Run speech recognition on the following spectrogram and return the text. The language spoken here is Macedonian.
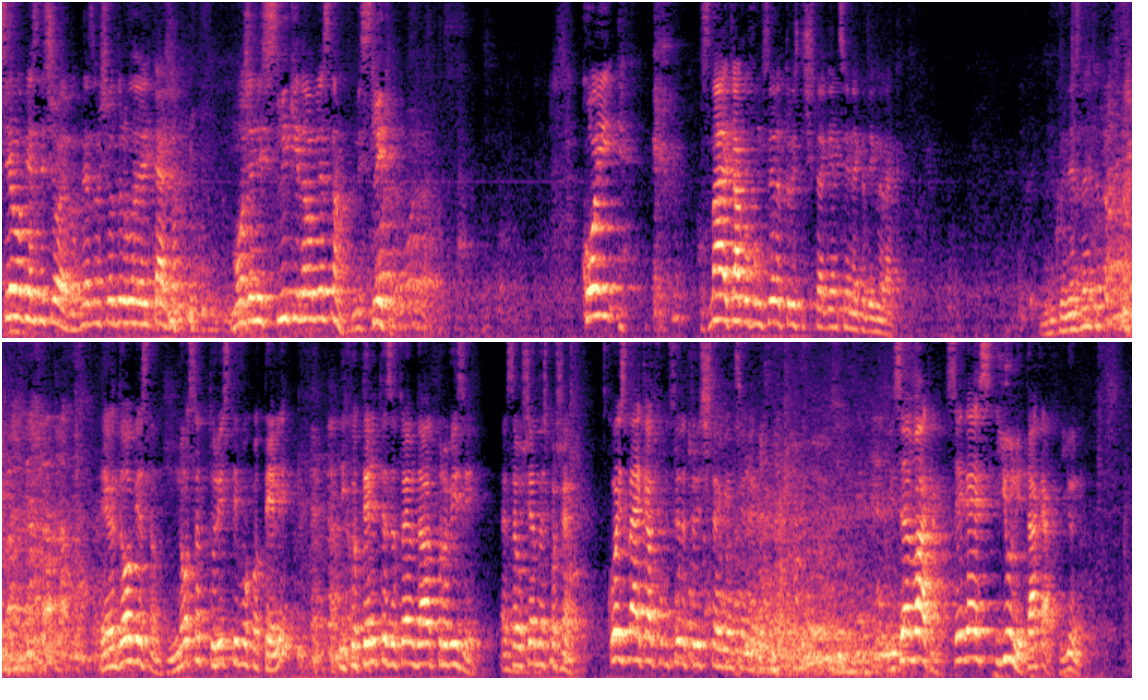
се објасни човекот, не знам што друго да ви кажам. Може ни слики да објаснам? Ни слики. Кој знае како функционира туристичките агенции, нека дигне рака. Никој не знае како. Еве да објаснам. Носат туристи во хотели и хотелите за тоа им дават провизии. Е се уште еднаш прашање. Кој знае како функционира туристичките агенции? Нека. И се вака, сега е јуни, така, јуни.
